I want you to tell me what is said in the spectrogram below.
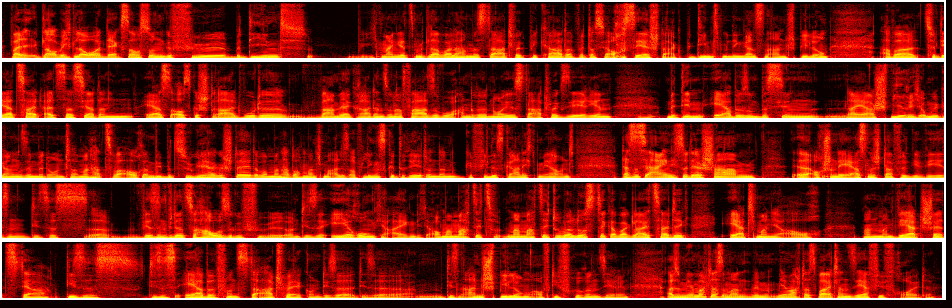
weil, glaube ich, Lower Decks auch so ein Gefühl bedient, ich meine, jetzt mittlerweile haben wir Star Trek Picard, da wird das ja auch sehr stark bedient mit den ganzen Anspielungen. Aber zu der Zeit, als das ja dann erst ausgestrahlt wurde, waren wir ja gerade in so einer Phase, wo andere neue Star Trek-Serien mhm. mit dem Erbe so ein bisschen, naja, schwierig umgegangen sind mitunter. Man hat zwar auch irgendwie Bezüge hergestellt, aber man hat auch manchmal alles auf links gedreht und dann gefiel es gar nicht mehr. Und das ist ja eigentlich so der Charme äh, auch schon der ersten Staffel gewesen, dieses äh, Wir sind wieder zu Hause Gefühl und diese Ehrung ja eigentlich auch. Man macht sich, man macht sich drüber lustig, aber gleichzeitig ehrt man ja auch. Man, man wertschätzt ja dieses, dieses Erbe von Star Trek und diese, diese, diesen Anspielungen auf die früheren Serien. Also mir macht das immer, mir macht das weiterhin sehr viel Freude.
